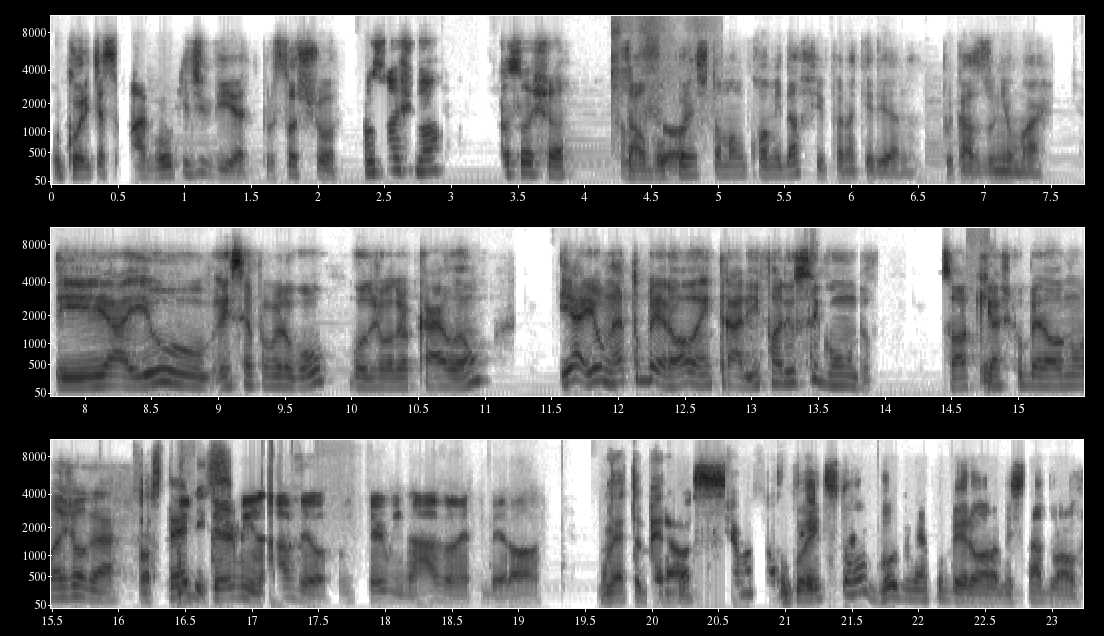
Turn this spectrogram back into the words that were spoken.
o Corinthians pagou o que devia pro Sochô. O Sochô. O Sochô. Salvou o Corinthians de tomar um come da FIFA naquele ano, por causa do Nilmar. E aí o, esse é o primeiro gol, gol do jogador Carlão. E aí o Neto Berola entraria e faria o segundo. Só que acho que o Berola não vai jogar. O Sostenes? interminável, o interminável Neto Berola. Neto Beral Nossa, chama O. Corinthians tomou gol do Neto Berola no estadual.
